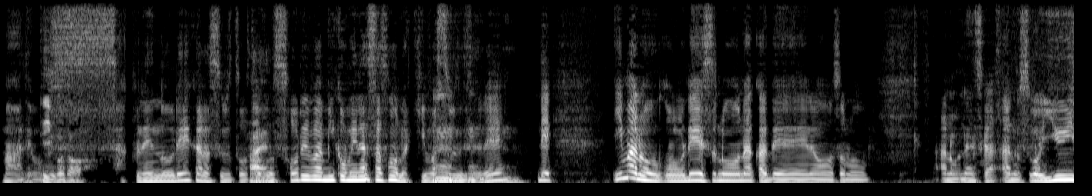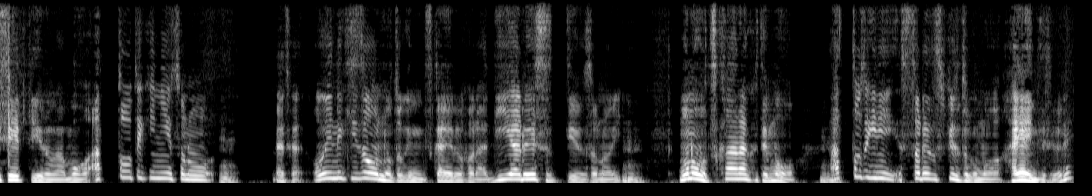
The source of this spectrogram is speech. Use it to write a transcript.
まあでもっていうこと。昨年の例からすると、はい。多分それは見込めなさそうな気はするんですよね。うんうん今のこのレースの中での、その、あの、何ですか、あの、すごい優位性っていうのがもう圧倒的にその、うん。何ですか、追い抜きゾーンの時に使える、ほら、DRS っていうその、うん。うんものを使わなくても、うん。圧倒的にストレートスピードとかも速いんですよね。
